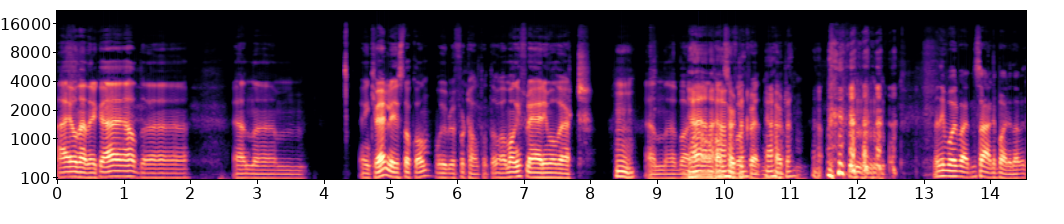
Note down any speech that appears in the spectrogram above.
Nei, Jon Henrik og jeg hadde en, um, en kveld i Stockholm hvor vi ble fortalt at det var mange flere involvert Mm. enn uh, bare Ja, ja, han som får den. creden. Jeg har hørt den. Ja. Men i vår verden så er det bare David.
